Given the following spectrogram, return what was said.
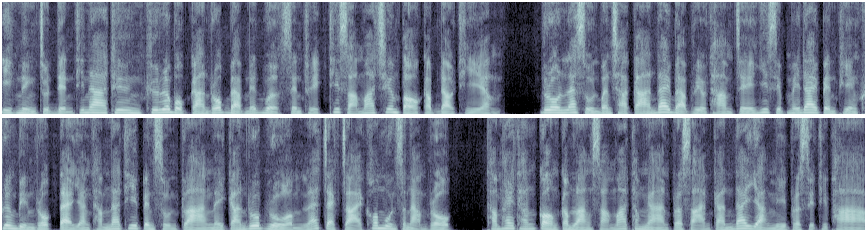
อีกหนึ่งจุดเด่นที่น่าทึ่งคือระบบการรบแบบ Network Centric ที่สามารถเชื่อมต่อกับดาวเทียม โดรนและศูนย์บัญชาการได้แบบเรียลไทม์ J20 ไม่ได้เป็นเพียงเครื่องบินรบ แต่ยังทำหน้าที่เป็นศูนย์กลางในการรวบรวม และแจกจ่ายข้อมูลสนามรบทำให้ทั้งกองกำลังสามารถทำงานประสานกันได้อย่างมีประสิทธิภาพ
